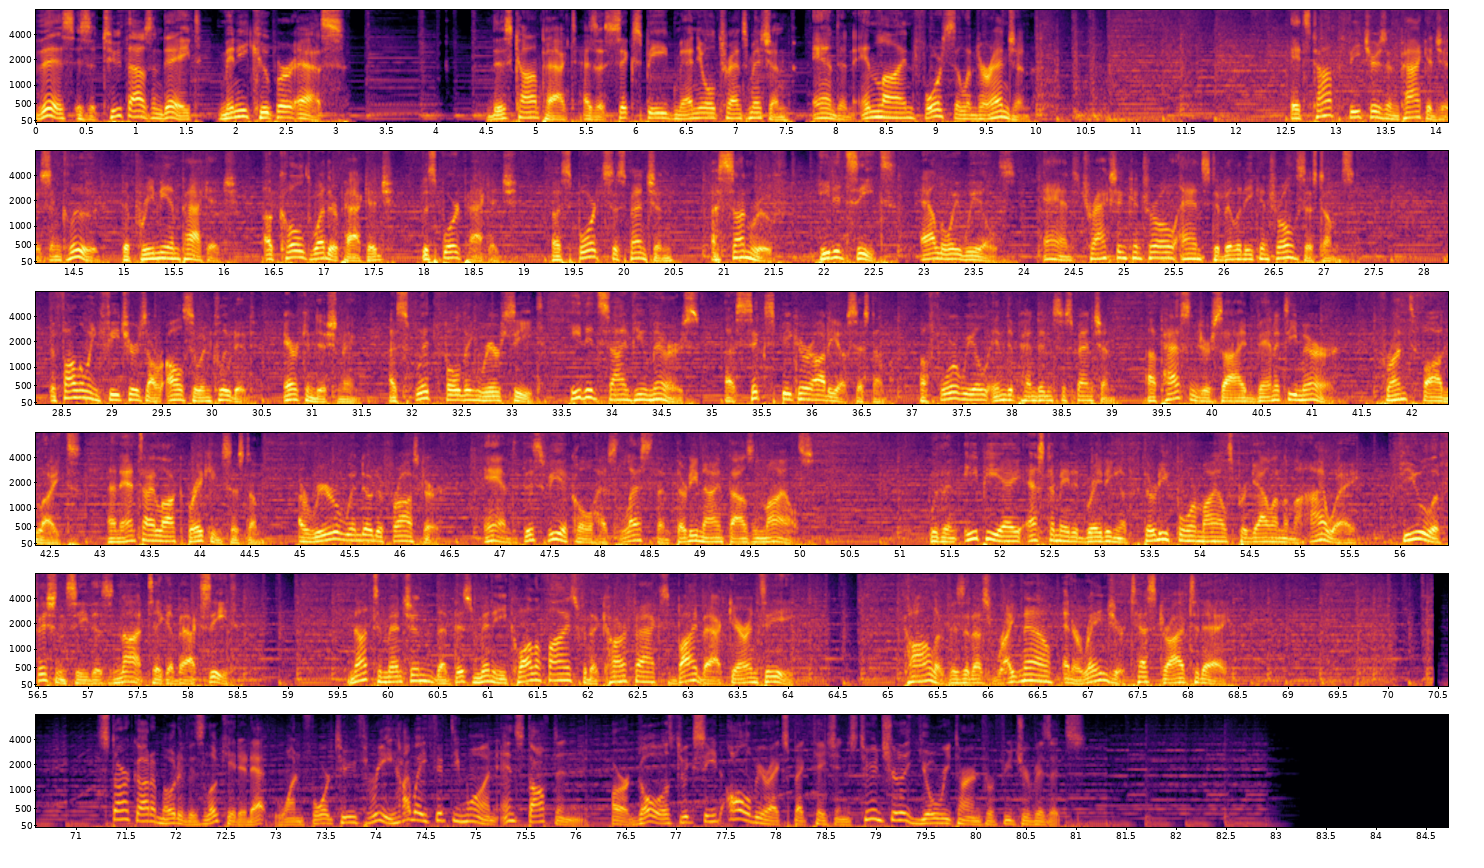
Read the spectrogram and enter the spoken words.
This is a 2008 Mini Cooper S. This compact has a six-speed manual transmission and an inline four-cylinder engine. Its top features and packages include the Premium Package, a cold weather package, the Sport Package, a sport suspension, a sunroof, heated seats, alloy wheels, and traction control and stability control systems. The following features are also included. Air conditioning, a split folding rear seat, heated side view mirrors, a six-speaker audio system, a four-wheel independent suspension, a passenger side vanity mirror, front fog lights, an anti-lock braking system, a rear window defroster, and this vehicle has less than 39,000 miles. With an EPA estimated rating of 34 miles per gallon on the highway, fuel efficiency does not take a back seat. Not to mention that this Mini qualifies for the Carfax buyback guarantee. Call or visit us right now and arrange your test drive today. Stark Automotive is located at 1423 Highway 51 in Stoughton. Our goal is to exceed all of your expectations to ensure that you'll return for future visits.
